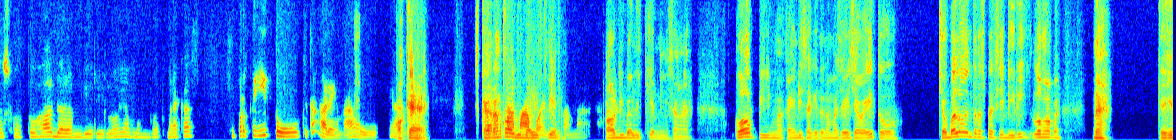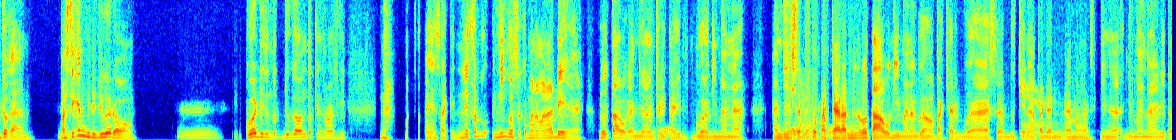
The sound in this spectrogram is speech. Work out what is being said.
sesuatu hal dalam diri lo yang membuat mereka seperti itu. Kita nggak ada yang tahu. Ya Oke? Poin sekarang kalau dibalikin, kalau dibalikin misalnya, lo Hmm. pi makanya disakitin sama cewek-cewek itu, coba lo introspeksi diri, lo ngapain? Nah, kayak gitu kan, pasti kan Hmm. gitu juga dong. Hmm. Gue dituntut juga untuk introspeksi. Nah, masalahnya sakit. Ini kan lo, ini gak usah ke mana-mana deh ya. Lo tahu kan jalan cerita hidup gue gimana. Anjing setelah pacaran, lo tahu gimana gue sama pacar gue sebucin Iya. apa dan emang gimana gitu.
